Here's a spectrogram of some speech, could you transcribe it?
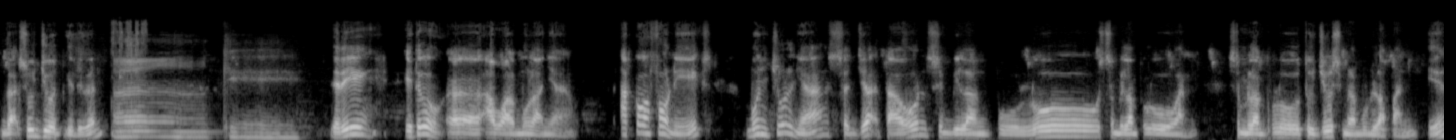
nggak sujud gitu kan. Uh, Oke. Okay. Jadi itu uh, awal mulanya. Aquaponics munculnya sejak tahun 90 90-an, 97 98 ya.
